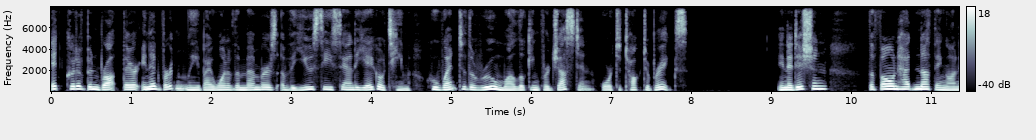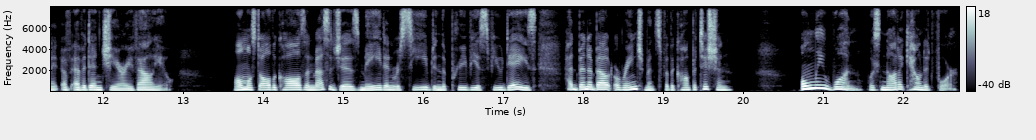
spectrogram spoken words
It could have been brought there inadvertently by one of the members of the UC San Diego team who went to the room while looking for Justin or to talk to Briggs. In addition, the phone had nothing on it of evidentiary value. Almost all the calls and messages made and received in the previous few days had been about arrangements for the competition. Only one was not accounted for,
